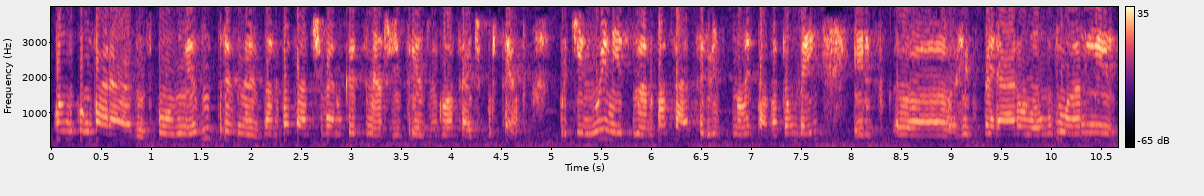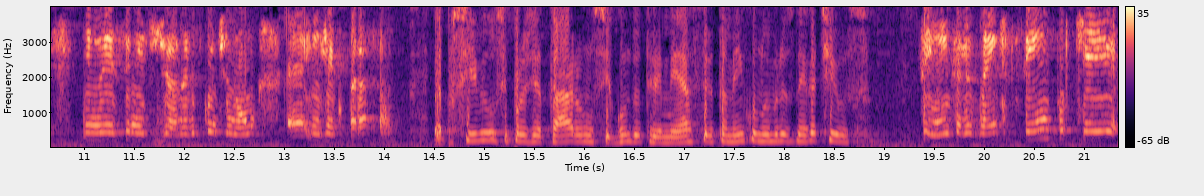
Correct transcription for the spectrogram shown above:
quando comparados com os mesmos três meses do ano passado, tiveram um crescimento de 3,7%. Porque no início do ano passado o serviço não estava tão bem, eles uh, recuperaram ao longo do ano e, e nesse início de ano eles continuam uh, em recuperação. É possível se projetar um segundo trimestre também com números negativos. Sim, infelizmente sim, porque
